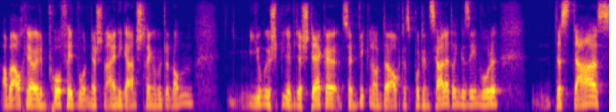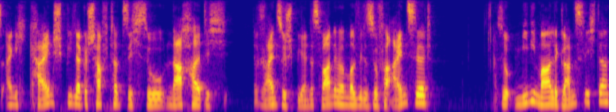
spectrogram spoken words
aber auch ja im Vorfeld wurden ja schon einige Anstrengungen unternommen, junge Spieler wieder stärker zu entwickeln und da auch das Potenzial da drin gesehen wurde, dass da es eigentlich kein Spieler geschafft hat, sich so nachhaltig reinzuspielen. Das waren immer mal wieder so vereinzelt so minimale Glanzlichter.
